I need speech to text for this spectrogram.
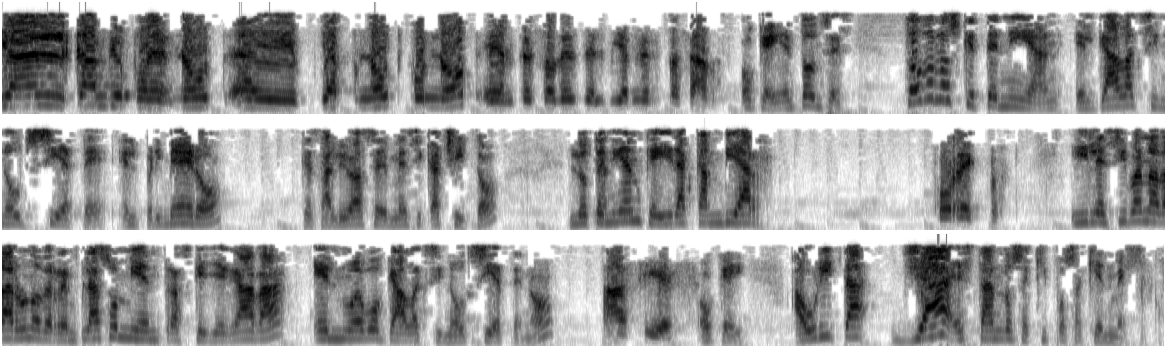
ya el cambio por el Note, eh, ya Note por Note, eh, empezó desde el viernes pasado. Ok, entonces, todos los que tenían el Galaxy Note 7, el primero, que salió hace mes y cachito, lo tenían que ir a cambiar. Correcto. Y les iban a dar uno de reemplazo mientras que llegaba el nuevo Galaxy Note 7, ¿no? Así es. Ok, ahorita ya están los equipos aquí en México.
